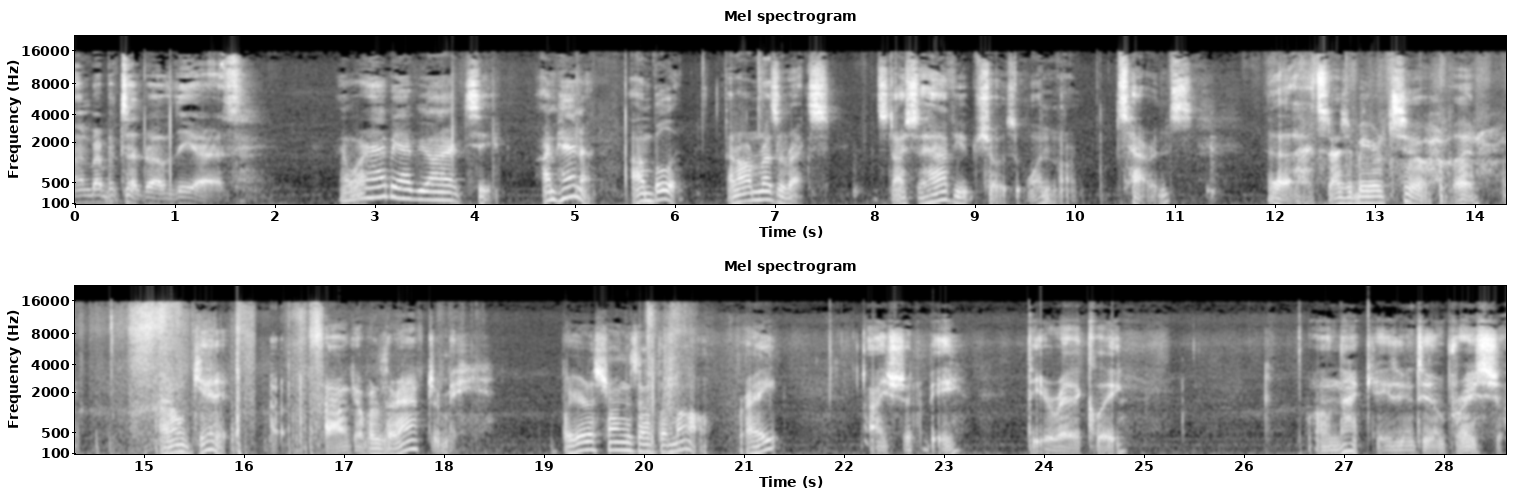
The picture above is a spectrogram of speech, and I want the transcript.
I'm protector of the earth. and we're happy to have you on our team. I'm Hannah. I'm Bullet, and I'm Resurrex. It's nice to have you, chosen one, or Terrence. Uh, it's nice to be here too, but I don't get it. I don't get what they're after me. But you're the strongest of them all, right? I should be, theoretically. Well, in that case, you need to embrace your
